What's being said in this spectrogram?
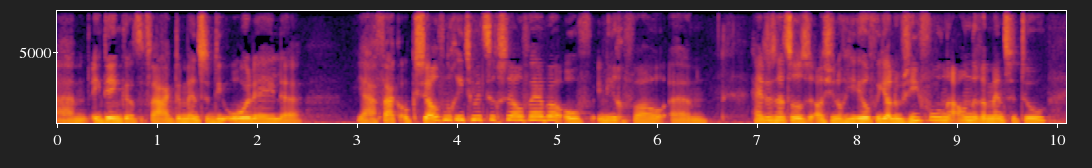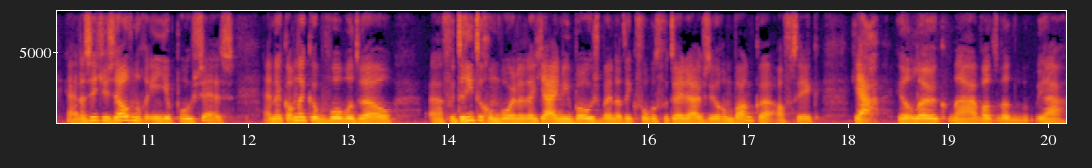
um, ik denk dat vaak de mensen die oordelen. Ja, vaak ook zelf nog iets met zichzelf hebben. Of in ieder geval. Het is net zoals als je nog heel veel jaloezie voelt naar andere mensen toe. Ja, dan zit je zelf nog in je proces. En dan kan ik er bijvoorbeeld wel uh, verdrietig om worden dat jij nu boos bent dat ik bijvoorbeeld voor 2000 euro een bank aftik. Ja, heel leuk. Maar wat, wat, ja,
